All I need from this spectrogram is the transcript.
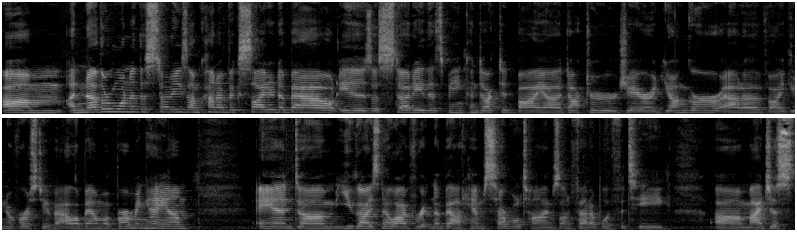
Um, another one of the studies I'm kind of excited about is a study that's being conducted by uh, Dr. Jared Younger out of uh, University of Alabama, Birmingham. And um, you guys know I've written about him several times on Fed Up with Fatigue. Um, I just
